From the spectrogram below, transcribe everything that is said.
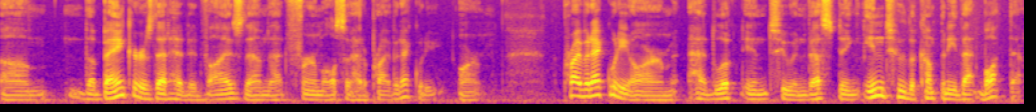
um, the bankers that had advised them, that firm also had a private equity arm private equity arm had looked into investing into the company that bought them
